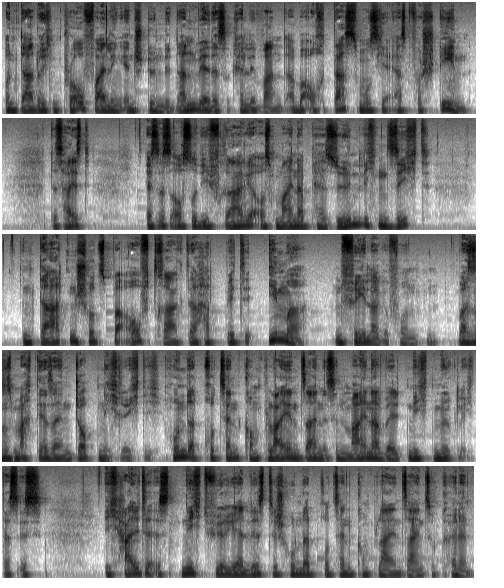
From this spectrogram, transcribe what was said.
und dadurch ein Profiling entstünde, dann wäre das relevant. Aber auch das muss ich ja erst verstehen. Das heißt, es ist auch so die Frage aus meiner persönlichen Sicht, ein Datenschutzbeauftragter hat bitte immer einen Fehler gefunden weil sonst macht er seinen Job nicht richtig. 100% compliant sein ist in meiner Welt nicht möglich. Das ist, ich halte es nicht für realistisch, 100% compliant sein zu können.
